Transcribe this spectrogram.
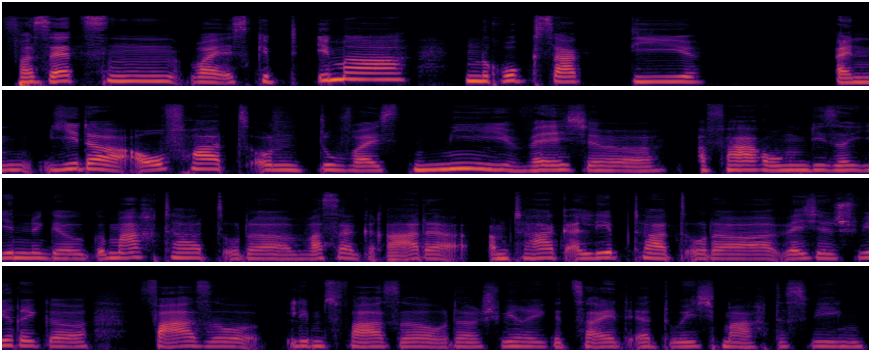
versetzen, weil es gibt immer einen Rucksack, die ein jeder aufhat und du weißt nie, welche Erfahrungen dieserjenige gemacht hat oder was er gerade am Tag erlebt hat oder welche schwierige Phase, Lebensphase oder schwierige Zeit er durchmacht. Deswegen,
